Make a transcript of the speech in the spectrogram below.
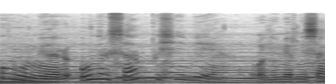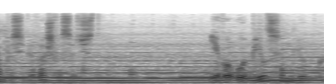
Умер, умер сам по себе. Он умер не сам по себе, Ваше Высочество. Его убил Сен-Люк.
